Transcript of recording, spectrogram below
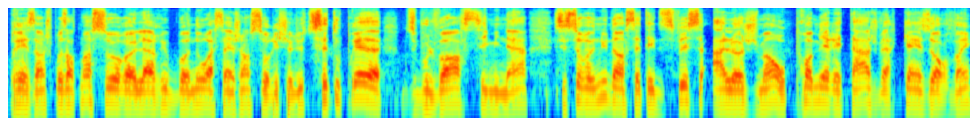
présent. Je suis présentement sur euh, la rue Bonneau à Saint-Jean-sur-Richelieu. C'est tout près euh, du boulevard Séminaire. C'est survenu dans cet édifice à logement au premier étage vers 15h20.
